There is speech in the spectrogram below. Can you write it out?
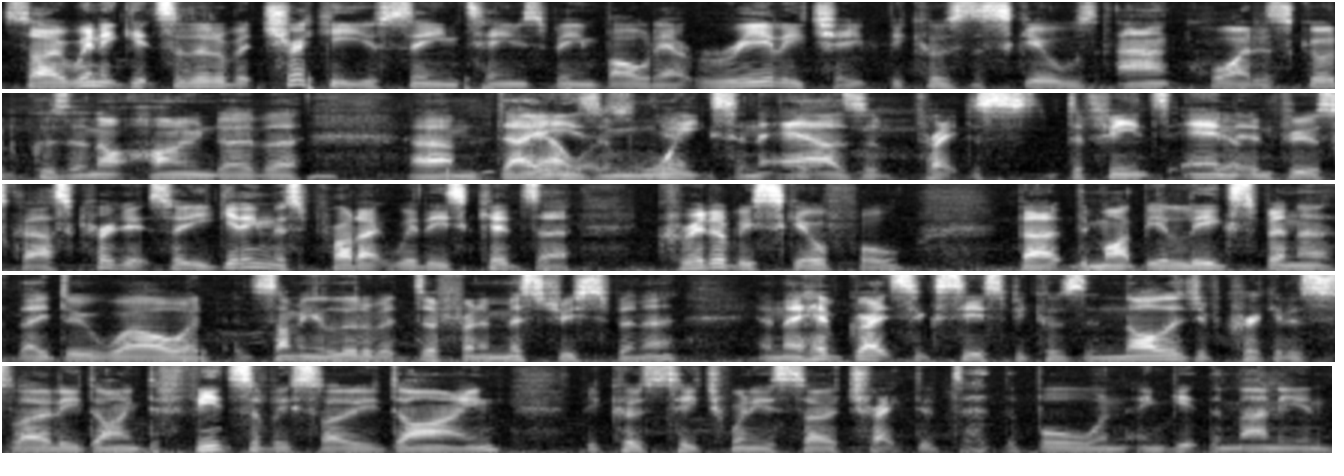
So when it gets a little bit tricky, you're seeing teams being bowled out really cheap because the skills aren't quite as good because they're not honed over um, days Hours, and yeah. weeks and hours of practice defence and in first class cricket. So you're getting this product where these kids are incredibly skillful, but there might be a leg spinner they do well, and something a little bit different, a mystery spinner, and they have great success because the knowledge of cricket is slowly dying, defensively slowly dying, because T20 is so attractive to hit the ball and, and get the money and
